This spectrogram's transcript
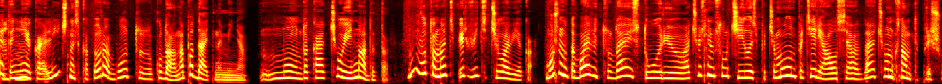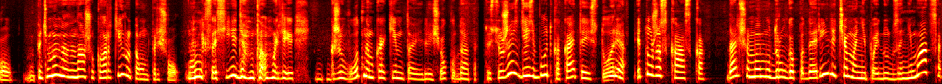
угу. это некая личность, которая будет э, куда? Нападать на меня. Ну, так а что ей надо-то? Ну, вот она теперь видит человека. Можно добавить туда историю, а что с ним случилось, почему он потерялся, да, что он к нам-то пришел. Почему именно в нашу квартиру-то он пришел? На них к соседям там или к животным каким-то или еще куда-то. То есть уже здесь будет какая-то история. Это уже сказка. Дальше мы ему друга подарили, чем они пойдут заниматься.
